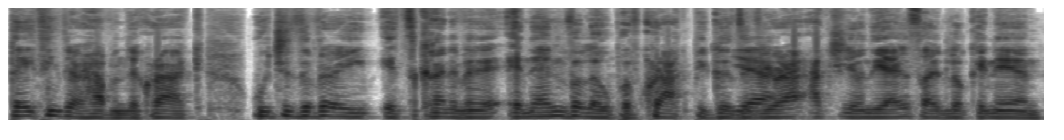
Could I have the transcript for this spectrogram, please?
they think they're having the crack which is a very it's kind of an, an envelope of crack because Yeah. if you're actually on the outside looking in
